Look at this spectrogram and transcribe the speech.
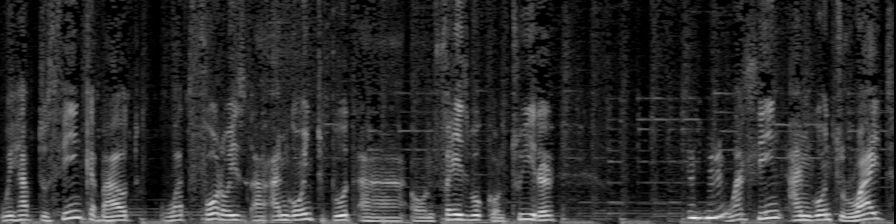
We have to think about what photo is uh, I'm going to put uh, on Facebook, on Twitter, Mm-hmm. what thing I'm going to write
